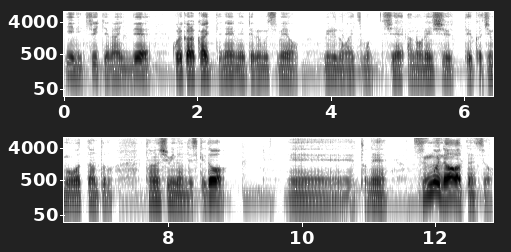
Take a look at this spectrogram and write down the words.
家に着いてないんでこれから帰ってね寝てる娘を見るのがいつも試合あの練習っていうかジム終わったのとの楽しみなんですけどえー、っとねすんごい長かったんですよ。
